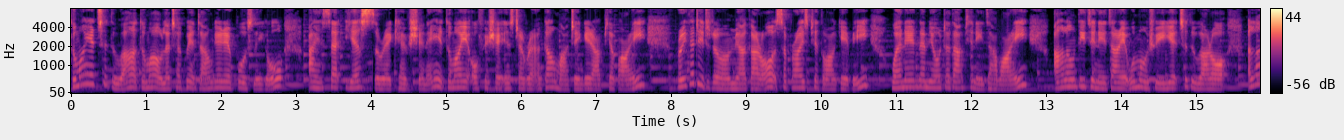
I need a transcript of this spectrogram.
သူမရဲ့ချစ်သူကသူမကိုလက်ထပ်ခွင့်တောင်းခဲ့တဲ့ post လေးကို I said yes ဆိုတဲ့ caption နဲ့သူမရဲ့ official Instagram account မှာတင်ခဲ့တာဖြစ်ပါတယ်။ပရိသတ်တွေတော်တော်များကတော့ surprise ဖြစ်သွားခဲ့ပြီးဝမ်းနဲ့နှမျောတတဖြစ်နေကြပါတယ်။အားလုံးသိချင်နေကြတဲ့ဝင်းမုံရွှေရဲ့ချစ်သူကတော့အလှ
